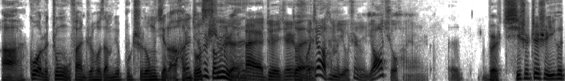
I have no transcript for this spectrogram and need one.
啊，过了中午饭之后，咱们就不吃东西了。很多僧人，哎，对，这对是佛教他们有这种要求，好像是。不是，其实这是一个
